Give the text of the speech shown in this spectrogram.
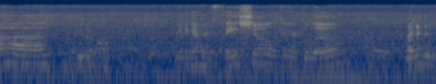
spa. Beautiful. Rena got her facial. Look at her glow. Vitamin C.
